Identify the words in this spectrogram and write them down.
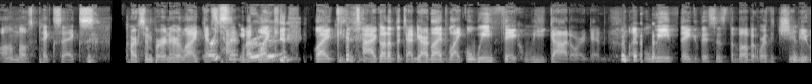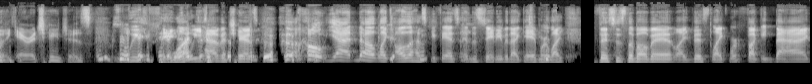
almost pick six. Carson Bruener like gets Carson tackled up like like tackled at the 10 yard line. Like we think we got Oregon. Like we think this is the moment where the Jimmy Lake era changes. We think What? we have a chance. oh yeah, no, like all the Husky fans in the stadium in that game were like, this is the moment, like this, like we're fucking back.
